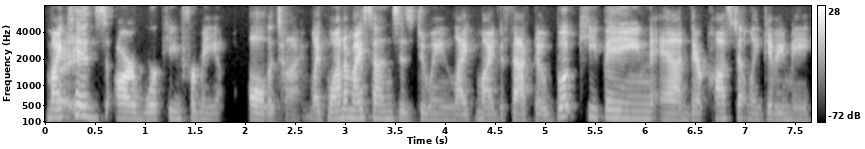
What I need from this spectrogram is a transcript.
My Right. kids are working for me all the time. Like one of my sons is doing like my de facto bookkeeping and they're constantly giving me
